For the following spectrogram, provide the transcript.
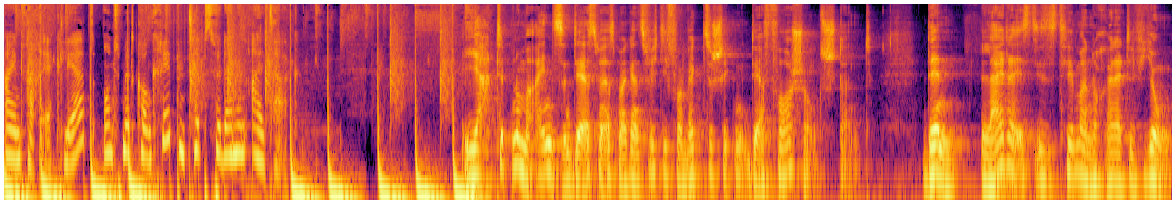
Einfach erklärt und mit konkreten Tipps für deinen Alltag. Ja, Tipp Nummer eins, und der ist mir erstmal ganz wichtig vorwegzuschicken, der Forschungsstand. Denn leider ist dieses Thema noch relativ jung,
